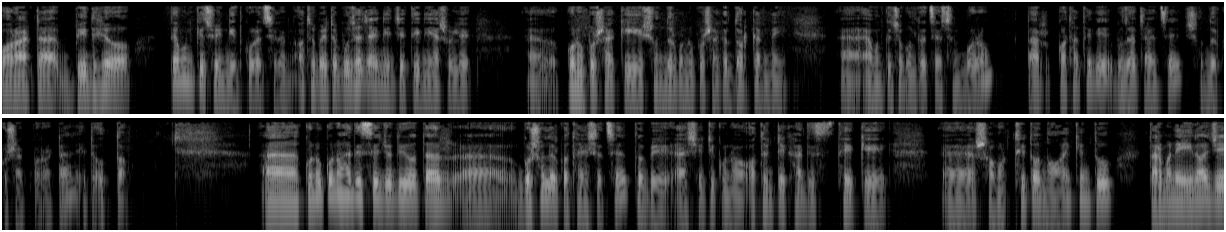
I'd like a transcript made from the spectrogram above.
পরাটা বিধিও তেমন কিছু ইঙ্গিত করেছিলেন। অথবা এটা বোঝা যায়নি যে তিনি আসলে কোনো পোশাকই, সুন্দর কোনো পোশাকের দরকার নেই এমন কিছু বলতে চেয়েছেন। বরং তার কথা থেকে বোঝা যায় যে সুন্দর পোশাক পরাটা এটা উত্তম। কোন কোন হাদিসে যদিও তার গোসলের কথা এসেছে, তবে সেটি কোনো অথেন্টিক হাদিস থেকে সমর্থিত নয়। কিন্তু তার মানে এই নয় যে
